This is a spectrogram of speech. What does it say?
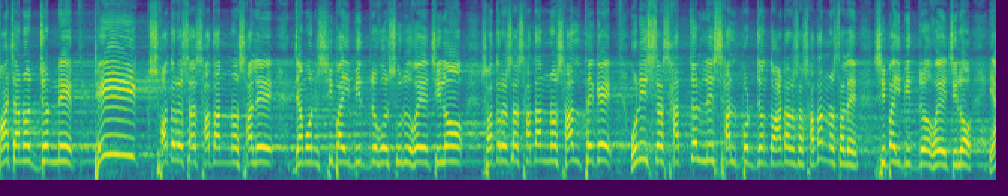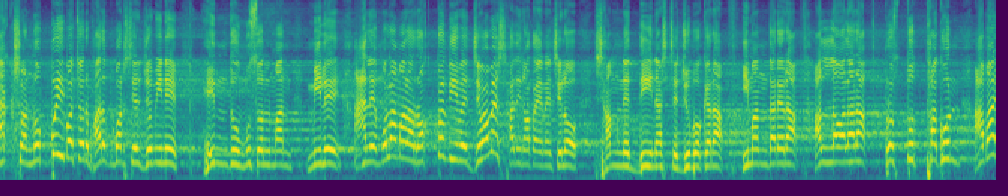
বাঁচানোর জন্যে ঠিক সতেরোশো সাতান্ন সালে যেমন সিপাহী বিদ্রোহ শুরু হয়েছিল, সতেরোশো সাতান্ন সাল থেকে উনিশশো সাত সাতচল্লিশ সাল পর্যন্ত আঠারোশো সাতান্ন সালে সিপাহি বিদ্রোহ হয়েছিল। একশো নব্বই বছর ভারতবর্ষের জমিনে হিন্দু, মুসলমান মিলে আলে মোলামারা রক্ত দিয়ে যেভাবে স্বাধীনতা এনেছিল, সামনের দিন আসছে যুবকেরা, ইমানদারেরা, আল্লাহওয়ালারা প্রস্তুত থাকুন। আবার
